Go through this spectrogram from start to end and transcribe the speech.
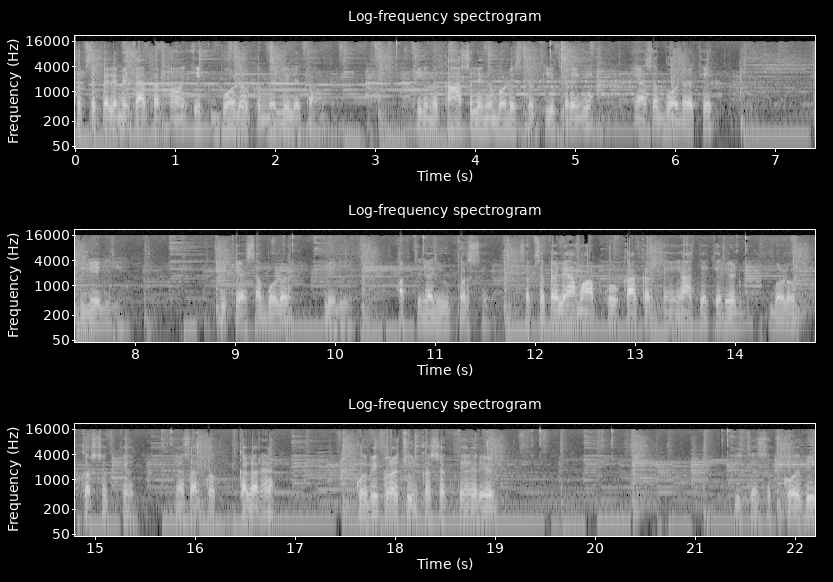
सबसे पहले मैं क्या करता हूँ, एक बॉर्डर को मैं ले लेता हूँ। ठीक है, मैं कहाँ से लेंगे बॉर्डर इस पर क्लिक करेंगे। यहाँ से बॉर्डर के ले लिए। ठीक है, ऐसा बॉर्डर ले लिए। अब तो जाइए ऊपर से। सबसे पहले हम आपको क्या करते हैं, यहाँ देखिए रेड बॉर्डर कर सकते हैं। यहाँ से आपका कलर है। कोई भी कलर चूज़ कर सकते हैं रेड इस तरह से कोई भी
